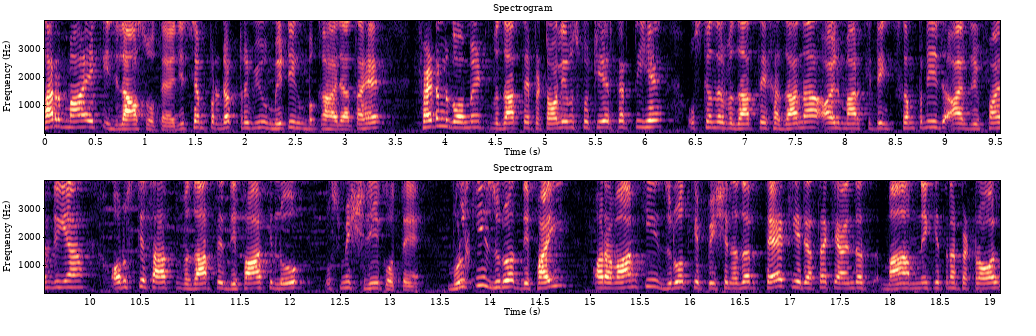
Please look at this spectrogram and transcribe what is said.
ہر ماہ ایک اجلاس ہوتا ہے، جسے ہم پروڈکٹ ریویو میٹنگ کہا جاتا ہے۔ فیڈرل گورنمنٹ وزارت پیٹرولیم اس کو چیئر کرتی ہے۔ اس کے اندر وزارت خزانہ، آئل مارکیٹنگ کمپنیز، آئل ریفائنریاں اور اس کے ساتھ وزارت دفاع کے لوگ اس میں شریک ہوتے ہیں۔ ملک کی ضرورت دفاعی اور عوام کی ضرورت کے پیش نظر طے کیا جاتا ہے کہ آئندہ ماہ ہم نے کتنا پیٹرول،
